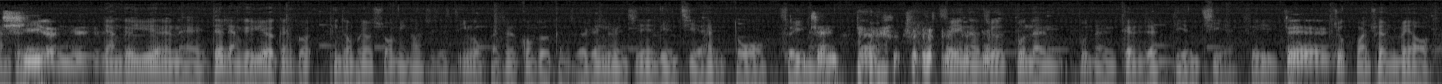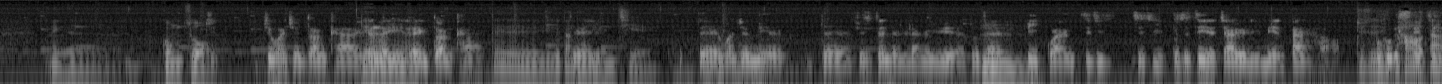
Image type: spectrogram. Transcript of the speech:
七了呢，两个月了呢。这两个月跟个听众朋友说明哈，就是因为我本身的工作跟这个人与人之间的连接很多，所以呢，真 所以呢就不能不能跟人连接，所以对，就完全没有那个工作，就完全断开，跟人与人断开，对对对，一个断开连接，对，完全没有，对，就是真的两个月都在闭关自己。自己不是自己的家园里面待好，就是好好当，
